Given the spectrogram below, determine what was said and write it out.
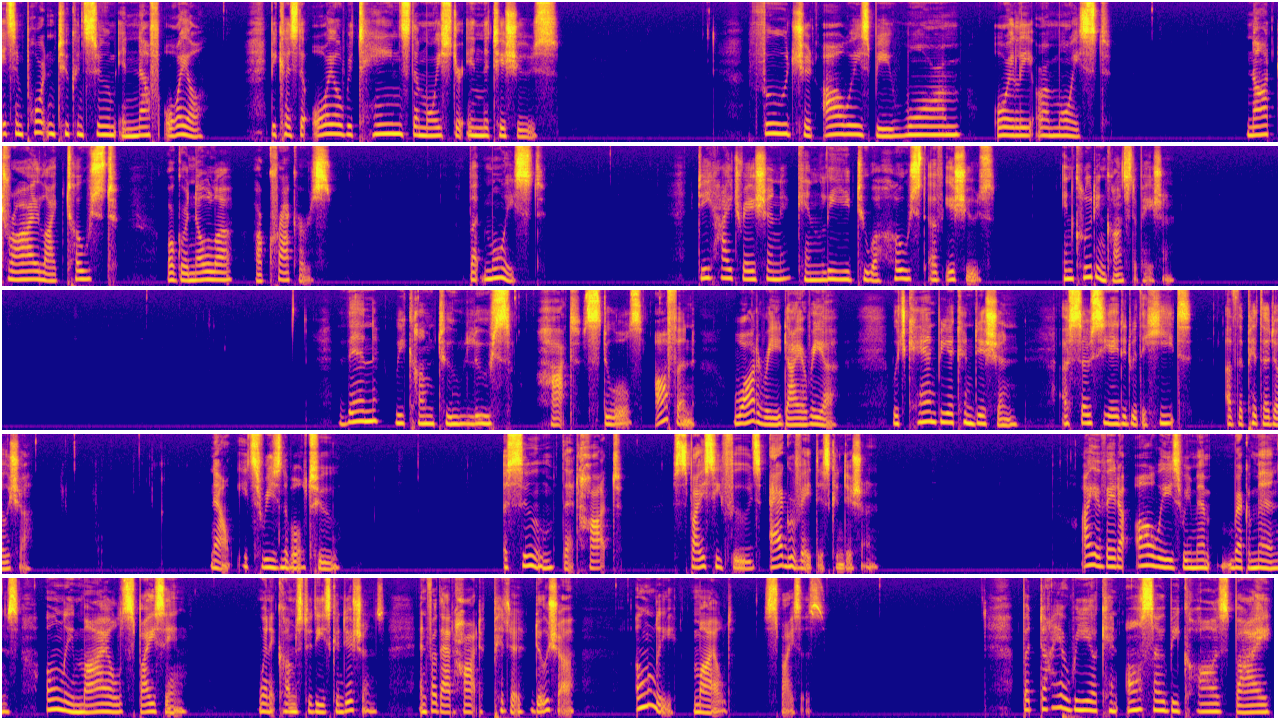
It's important to consume enough oil because the oil retains the moisture in the tissues. Food should always be warm, oily, or moist, not dry like toast or granola or crackers, but moist. Dehydration can lead to a host of issues, including constipation. Then we come to loose, hot stools, often watery diarrhea which can be a condition associated with the heat of the Pitta dosha. Now, it's reasonable to assume that hot, spicy foods aggravate this condition. Ayurveda always remem- recommends only mild spicing when it comes to these conditions. And for that hot pitta dosha, only mild spices. But diarrhea can also be caused by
